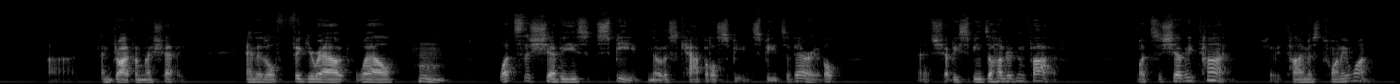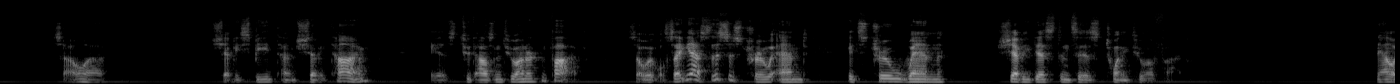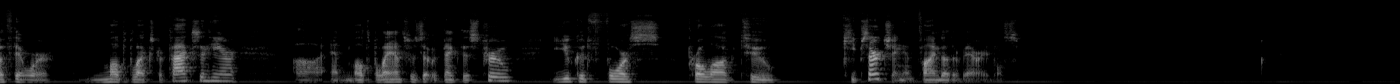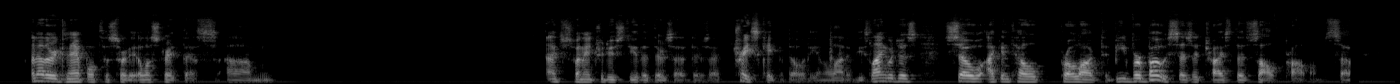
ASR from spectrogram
and drive on my Chevy. And it'll figure out, well, hmm, what's the Chevy's speed? Notice capital speed, speed's a variable. And Chevy speed's 105. What's the Chevy time? Chevy time is 21. So uh, Chevy speed times Chevy time is 2,205. So it will say, yes, this is true, and it's true when Chevy distance is 2205. Now, if there were multiple extra facts in here, uh, and multiple answers that would make this true, you could force Prolog to keep searching and find other variables. Another example to sort of illustrate this, um, I just want to introduce to you that there's a there's a trace capability in a lot of these languages, so I can tell Prolog to be verbose as it tries to solve problems. So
